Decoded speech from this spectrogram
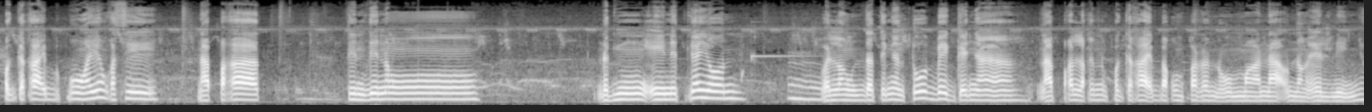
pagkakaiba po ngayon kasi napaka tindi ng naging init ngayon. Mhm. Walang dating ng tubig, kanya napakalaki ng pagkakaiba kumpara noong mga naon ng El Nino.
